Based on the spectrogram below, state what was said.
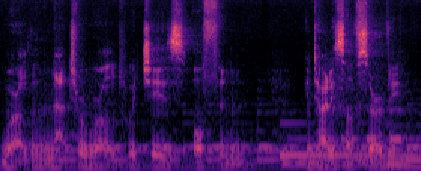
world and the natural world, which is often entirely self serving.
